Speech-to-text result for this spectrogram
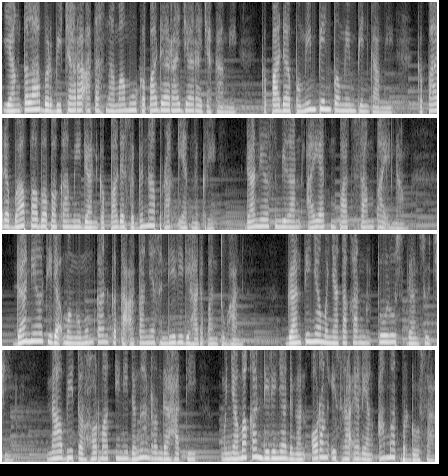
yang telah berbicara atas namamu kepada raja-raja kami, kepada pemimpin-pemimpin kami, kepada bapa-bapa kami dan kepada segenap rakyat negeri. Daniel 9 ayat 4 sampai 6. Daniel tidak mengumumkan ketaatannya sendiri di hadapan Tuhan. Gantinya menyatakan tulus dan suci. Nabi terhormat ini dengan rendah hati menyamakan dirinya dengan orang Israel yang amat berdosa.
